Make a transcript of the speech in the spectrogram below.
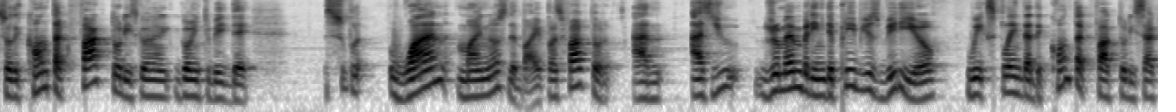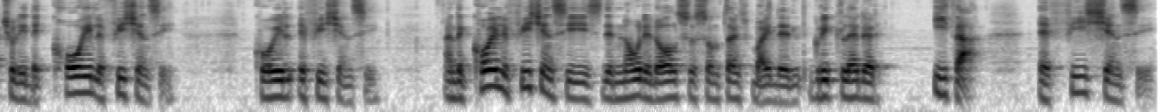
So the contact factor is going to, going to be the 1 minus the bypass factor. And as you remember in the previous video, we explained that the contact factor is actually the coil efficiency. Coil efficiency. And the coil efficiency is denoted also sometimes by the Greek letter eta efficiency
